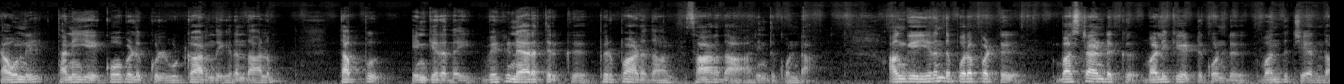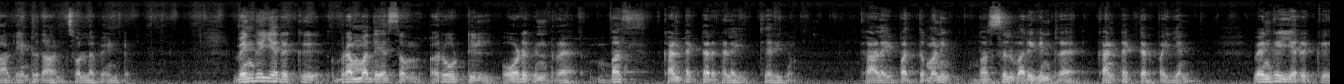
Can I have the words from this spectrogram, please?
டவுனில் தனியே கோவிலுக்குள் உட்கார்ந்து இருந்தாலும் தப்பு என்கிறதை வெகு நேரத்திற்கு பிற்பாடுதான் சாரதா அறிந்து கொண்டார் அங்கே இருந்து புறப்பட்டு பஸ் ஸ்டாண்டுக்கு வழி கேட்டு கொண்டு வந்து சேர்ந்தாள் என்றுதான் சொல்ல வேண்டும். வெங்கையருக்கு பிரம்மதேசம் ரூட்டில் ஓடுகின்ற பஸ் கண்டக்டர்களை தெரியும். காலை பத்து மணி பஸ்ஸில் வருகின்ற கண்டக்டர் பையன் வெங்கையருக்கு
